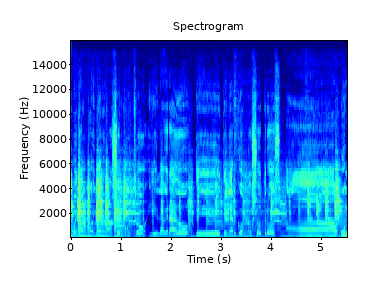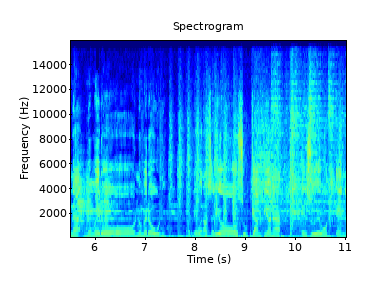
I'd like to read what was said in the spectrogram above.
Bueno, hoy tenemos el gusto y el agrado de tener con nosotros a una número, número uno. Porque bueno, salió subcampeona en su debut en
